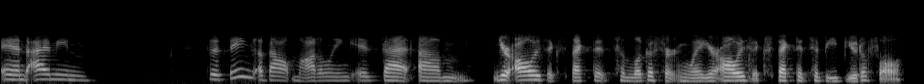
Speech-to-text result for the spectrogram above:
And I mean, the thing about modeling is that um, you're always expected to look a certain way. You're always expected to be beautiful.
